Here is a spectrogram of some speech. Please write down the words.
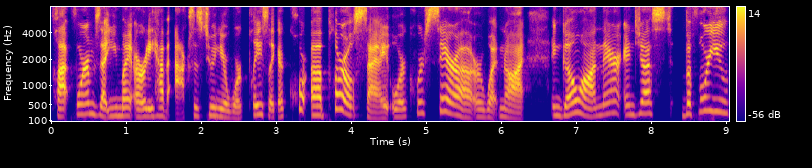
platforms that you might already have access to in your workplace, like a, cor- a Pluralsight or Coursera or whatnot, and go on there and just before you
